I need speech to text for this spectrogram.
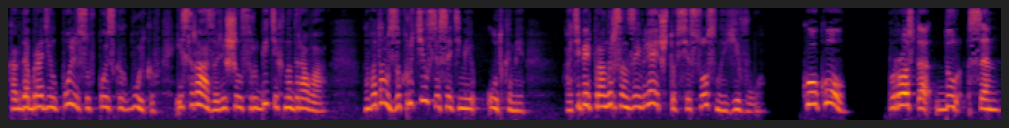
когда бродил по лесу в поисках бульков, и сразу решил срубить их на дрова. Но потом закрутился с этими утками, а теперь Пронырсон заявляет, что все сосны его. «Ку-ку! Просто дур-сен!»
